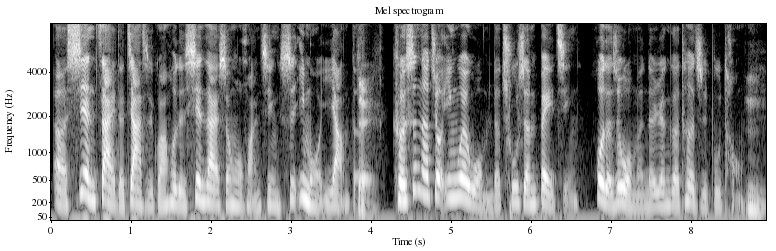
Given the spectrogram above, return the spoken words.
呃现在的价值观或者现在的生活环境是一模一样的，对，可是呢，就因为我们的出生背景或者是我们的人格特质不同，嗯，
